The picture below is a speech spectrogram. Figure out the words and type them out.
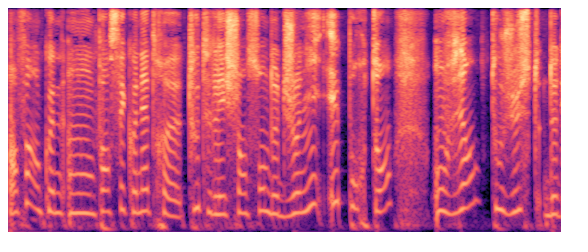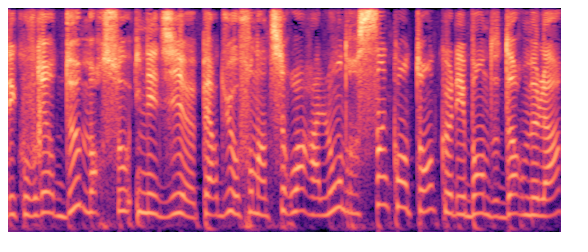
Enfin, on, on pensait connaître euh, toutes les chansons de Johnny et pourtant, on vient tout juste de découvrir deux morceaux inédits euh, perdus au fond d'un tiroir à Londres. 50 ans que les bandes dorment là.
